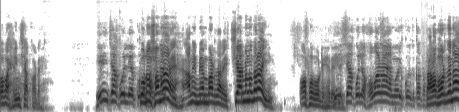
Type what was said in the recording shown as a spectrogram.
বাবা হিংসা করে। হিংসা করলে কোনো সময় আমি মেম্বার দাঁড়াই চেয়ারম্যানও দাঁড়াই অল্প ভোটে হেরে হিংসা করলে হবা না আমি ওই কথা তারা ভোট দে না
